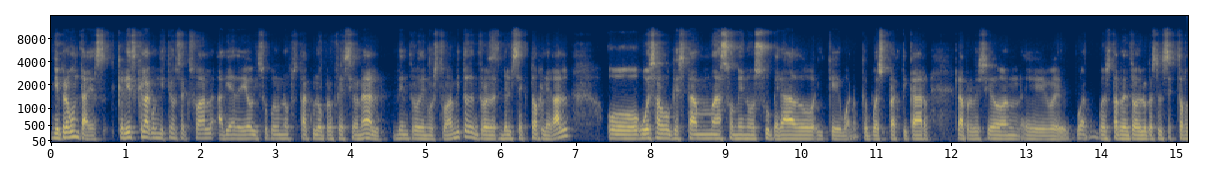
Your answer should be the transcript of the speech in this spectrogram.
Mi pregunta es, ¿creéis que la condición sexual a día de hoy supone un obstáculo profesional dentro de nuestro ámbito, dentro del sector legal? o, es algo que está más o menos superado y que, bueno, que puedes practicar la profesión, eh, bueno, puedes estar dentro de lo que es el sector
